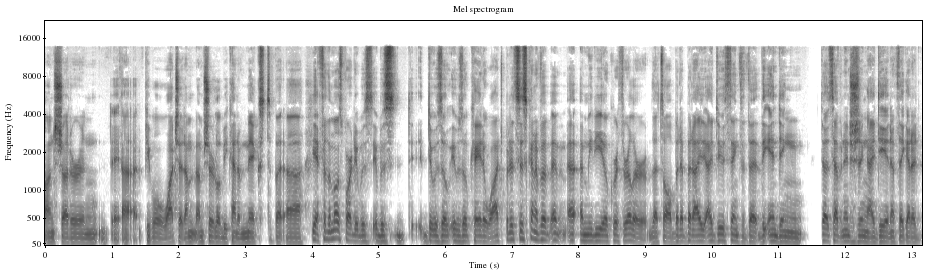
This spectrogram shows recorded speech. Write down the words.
on Shudder and uh, people will watch it. I'm, I'm sure it'll be kind of mixed but uh yeah for the most part it was it was it was it was okay to watch but it's just kind of a, a, a mediocre thriller that's all. But but i, I do think that the, the ending does have an interesting idea and if they got a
